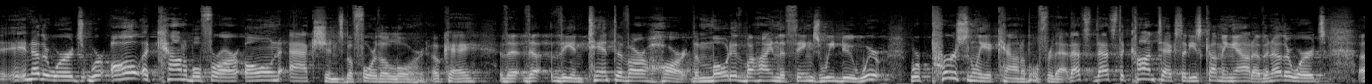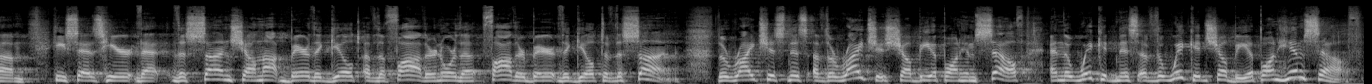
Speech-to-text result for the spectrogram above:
In other words, we're all accountable for our own actions before the Lord, okay? The, the, the intent of our heart, the motive behind the things we do. We're, we're personally accountable for that. That's, that's the context that he's coming out of. In other words, um, he says here that the Son shall not bear the guilt of the Father, nor the Father bear the guilt of the Son. The righteousness of the righteous shall be upon himself, and the wickedness of the wicked shall be upon himself.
